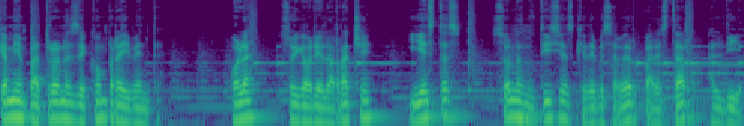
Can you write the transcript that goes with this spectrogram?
cambian patrones de compra y venta. Hola, soy Gabriela Rache y estas son las noticias que debes saber para estar al día.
